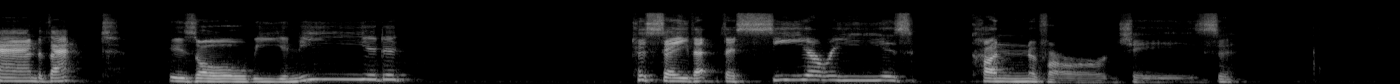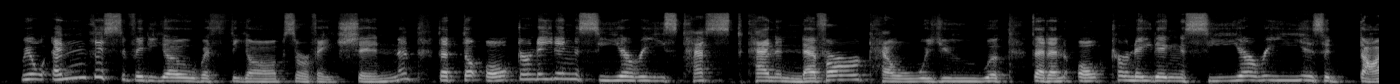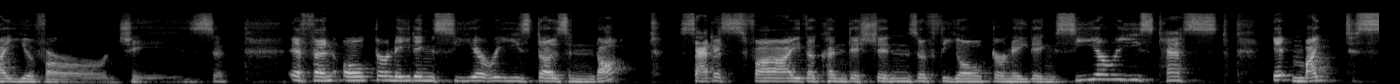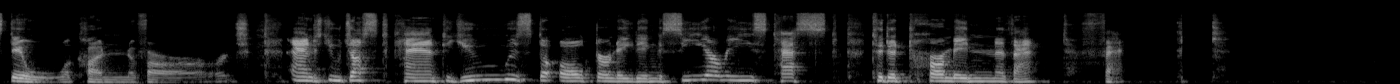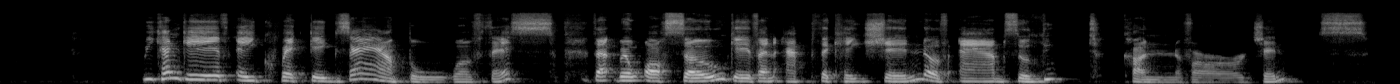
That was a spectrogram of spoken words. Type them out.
And that is all we need to say that the series converges. We'll end this video with the observation that the alternating series test can never tell you that an alternating series diverges. If an alternating series does not satisfy the conditions of the alternating series test, it might still converge. And you just can't use the alternating series test to determine that fact. We can give a quick example of this that will also give an application of absolute convergence.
